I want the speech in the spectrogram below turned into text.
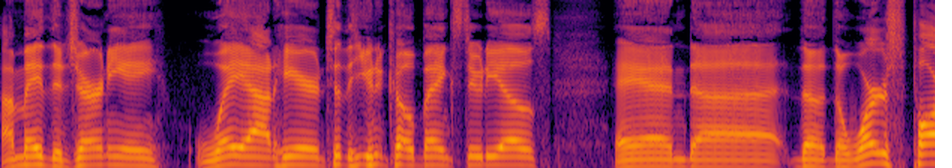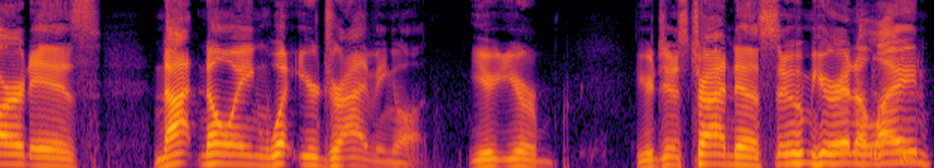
I made the journey way out here to the Unico Bank Studios, and uh, the the worst part is not knowing what you're driving on. You're you're you're just trying to assume you're in a lane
